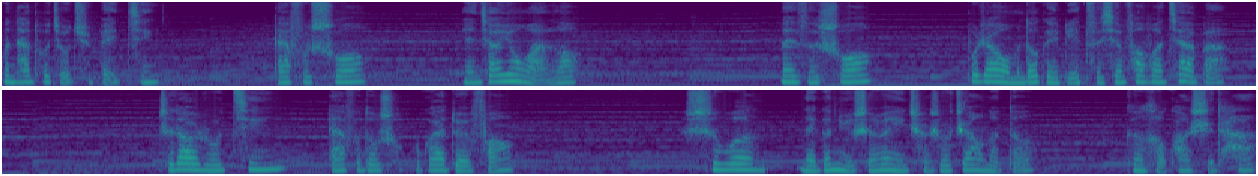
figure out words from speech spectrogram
问他多久去北京，F 说年假用完了。妹子说，不然我们都给彼此先放放假吧。直到如今，F 都说不怪对方。试问哪个女生愿意承受这样的德？更何况是他。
